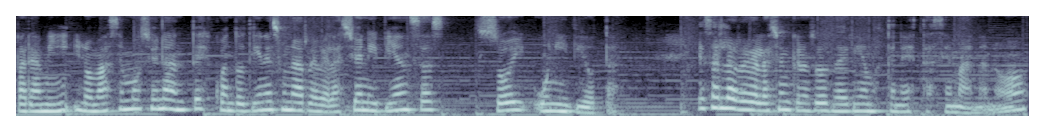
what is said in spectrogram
Para mí, lo más emocionante es cuando tienes una revelación y piensas, soy un idiota. Esa es la revelación que nosotros deberíamos tener esta semana, ¿no?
